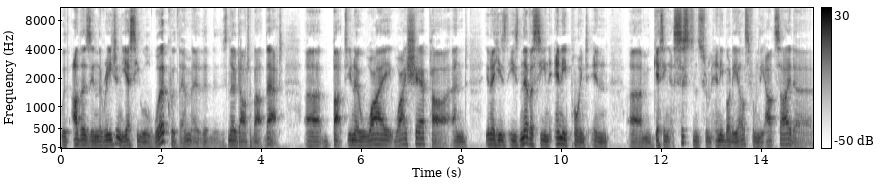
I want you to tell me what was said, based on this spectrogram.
with others in the region. Yes, he will work with them. Uh, there's no doubt about that. Uh, but you know why why share power? And you know he's he's never seen any point in um, getting assistance from anybody else from the outside. Uh,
